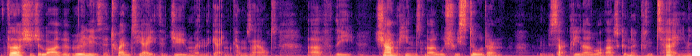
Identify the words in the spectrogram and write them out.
first of July, but really it's the 28th of June when the game comes out uh, for the Champions mode, which we still don't exactly know what that's going to contain.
